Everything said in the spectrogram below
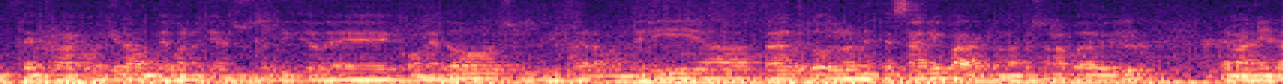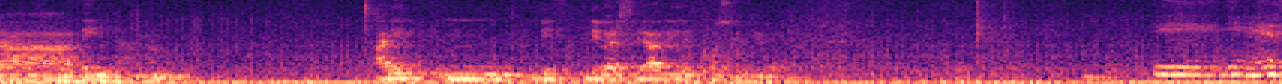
un centro de acogida donde bueno tienen su servicio de comedor, su servicio de lavandería, tal, todo lo necesario para que una persona pueda vivir de manera digna, ¿no? Hay mm, di- diversidad de dispositivos. Y Inés,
